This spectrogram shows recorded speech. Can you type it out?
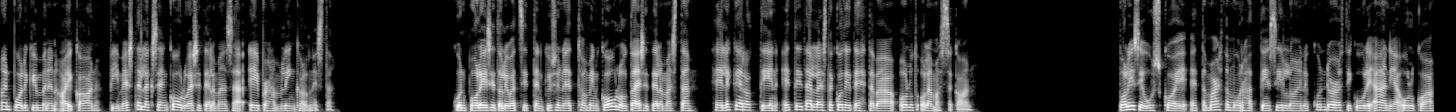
noin puoli kymmenen aikaan viimeistelläkseen kouluesitelmänsä Abraham Lincolnista. Kun poliisit olivat sitten kysyneet Tomin koululta esitelmästä, heille kerrottiin, ettei tällaista kotitehtävää ollut olemassakaan. Poliisi uskoi, että Martha murhattiin silloin, kun Dorothy kuuli ääniä ulkoa,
